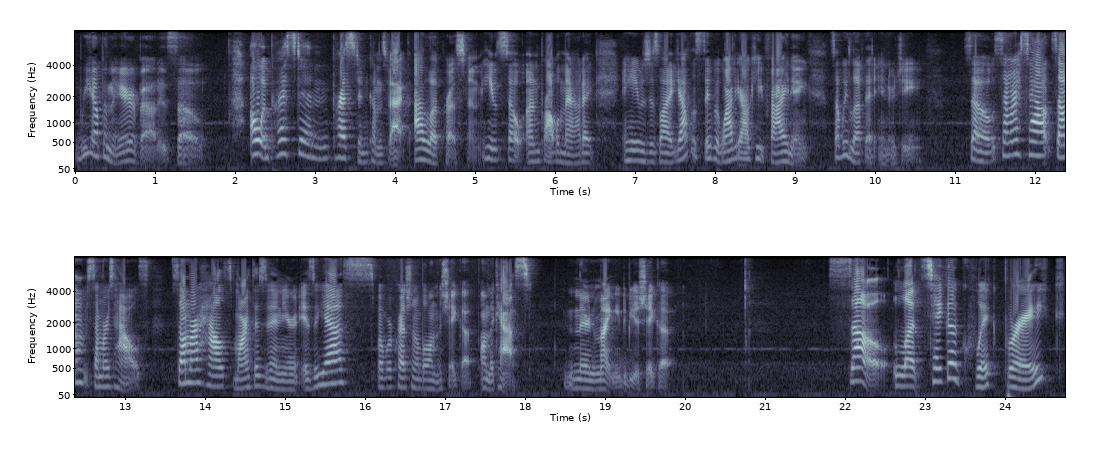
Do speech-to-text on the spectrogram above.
We up in the air about it, so. Oh, and Preston, Preston comes back. I love Preston. He was so unproblematic, and he was just like, "Y'all are stupid. Why do y'all keep fighting?" So we love that energy. So Summer's house, some Summer's house, Summer House, Martha's Vineyard is a yes, but we're questionable on the shakeup on the cast. There might need to be a shakeup. So let's take a quick break.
